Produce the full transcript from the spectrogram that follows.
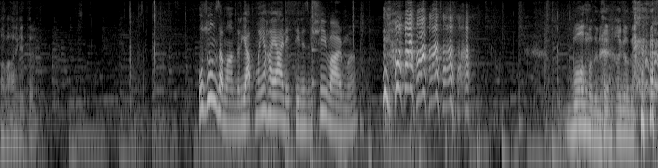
Baba hareketleri. Uzun zamandır yapmayı hayal ettiğiniz bir şey var mı? Bu olmadı be aga be.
